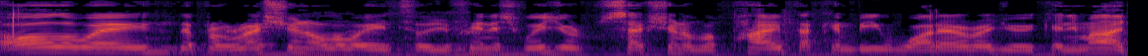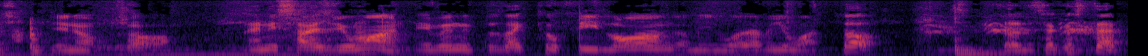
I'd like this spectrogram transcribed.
all the way the progression all the way until you finish with your section of a pipe that can be whatever you can imagine you know so any size you want even if it's like two feet long i mean whatever you want. So that's the second step.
